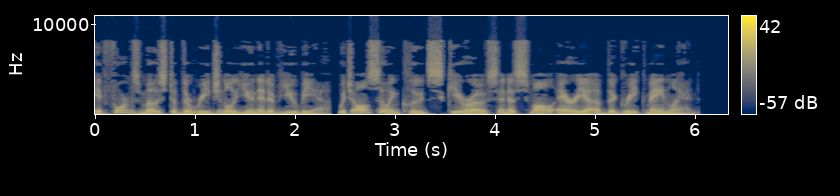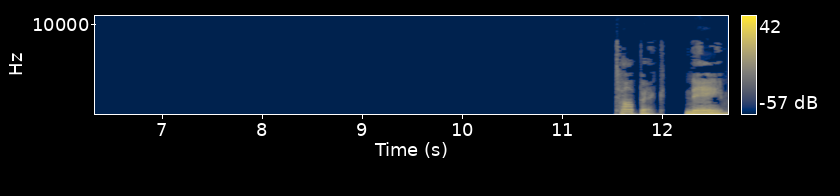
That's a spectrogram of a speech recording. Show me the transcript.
It forms most of the regional unit of Euboea, which also includes Skyros and a small area of the Greek mainland. Name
